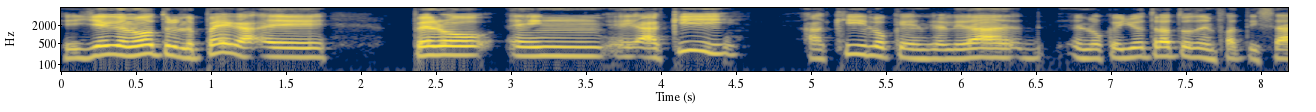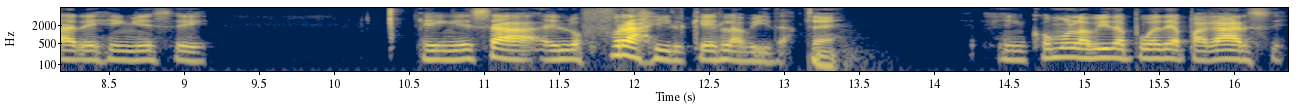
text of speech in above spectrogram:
Y llega el otro y le pega. eh, pero en eh, aquí, aquí lo que en realidad, en lo que yo trato de enfatizar es en ese, en esa, en lo frágil que es la vida. Sí. En cómo la vida puede apagarse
